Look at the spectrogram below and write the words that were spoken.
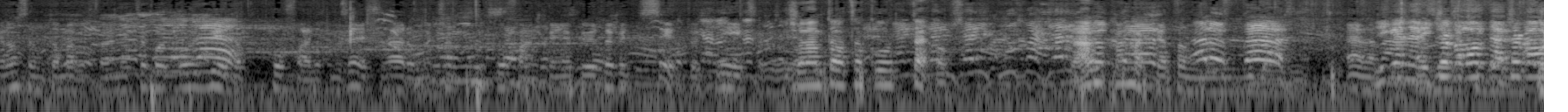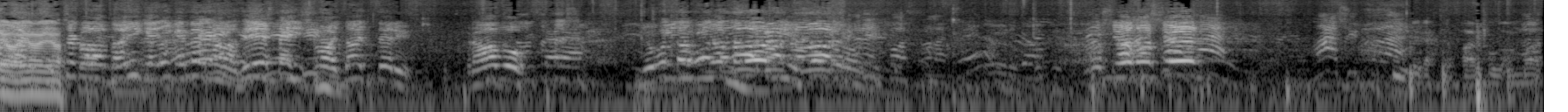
Én azt mondtam meg a felnőtt csapatból, hogy véd a pofádat. Az első három meccsen pofán könyököltek, hogy széttört négyszer. És ha nem te adsz, akkor te kapsz. Nem? Már meg kell tanulni. Igen, Erik, csak a labdát, csak a labdát, csak a labdát. Igen, igen, megvan és te is vagy, nagyszerű. Bravo. Nyugi, Norbi, Norbi. Most jön, most jön. Hűlegettem farfogammal.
